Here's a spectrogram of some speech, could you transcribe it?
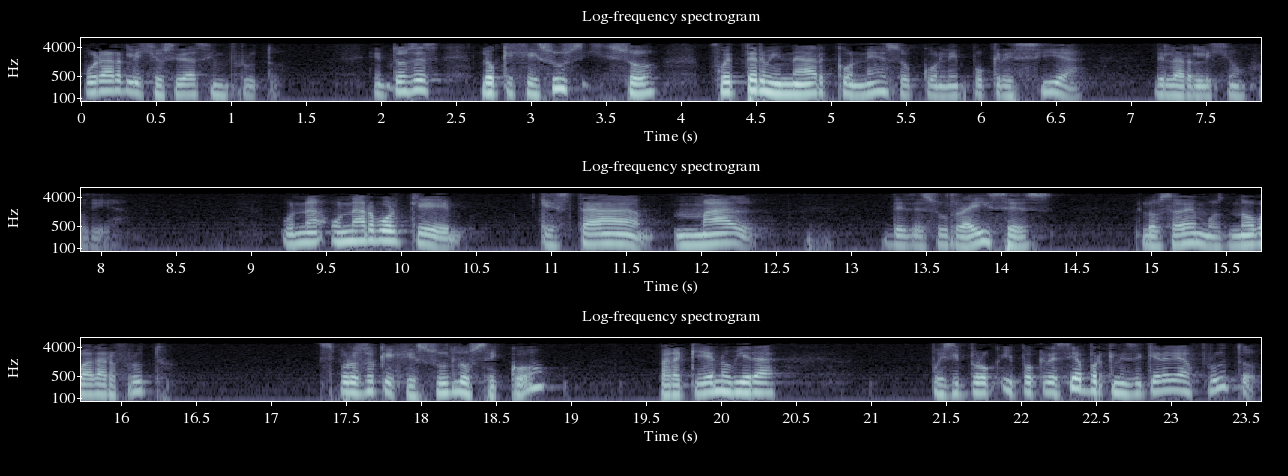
pura religiosidad sin fruto. Entonces, lo que Jesús hizo fue terminar con eso, con la hipocresía de la religión judía. Un árbol que, que está mal desde sus raíces, lo sabemos, no va a dar fruto. Es por eso que Jesús lo secó, para que ya no hubiera pues hipocresía porque ni siquiera había fruto,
